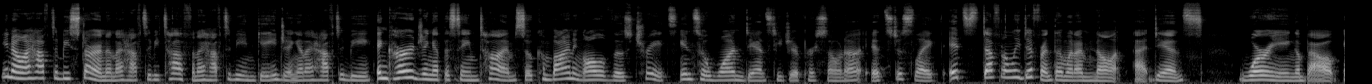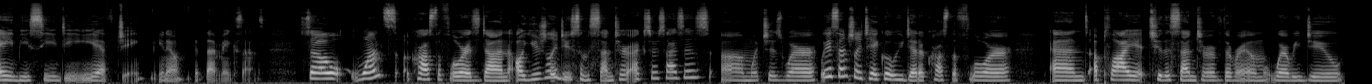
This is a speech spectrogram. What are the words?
you know, I have to be stern and I have to be tough and I have to be engaging and I have to be encouraging at the same time. So combining all of those traits into one dance teacher persona, it's just like, it's definitely different than when I'm not at dance worrying about A, B, C, D, E, F, G, you know, if that makes sense. So once across the floor is done, I'll usually do some center exercises, um, which is where we essentially take what we did across the floor and apply it to the center of the room where we do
